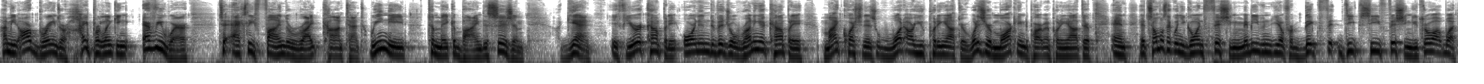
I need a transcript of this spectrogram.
I mean, our brains are hyperlinking everywhere to actually find the right content we need to make a buying decision. Again, if you're a company or an individual running a company, my question is, what are you putting out there? What is your marketing department putting out there? And it's almost like when you go in fishing, maybe even you know for big deep sea fishing, you throw out what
